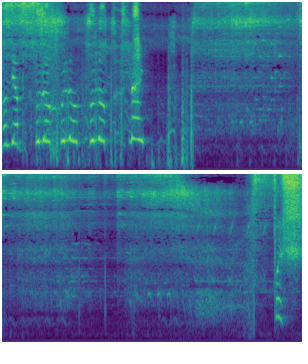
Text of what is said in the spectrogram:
Hund ab, Hund ab, Hund ab, Hund. Nein! Fisch.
